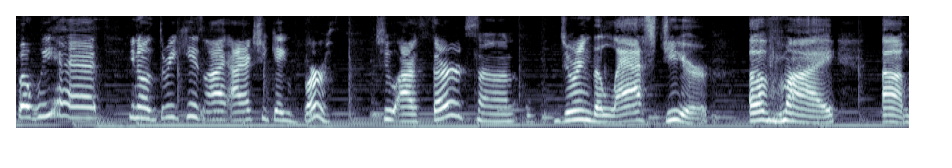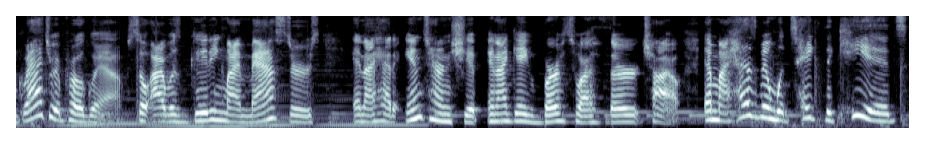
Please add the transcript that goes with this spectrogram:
but we had, you know, three kids. I, I actually gave birth to our third son during the last year of my um, graduate program. So I was getting my master's and I had an internship and I gave birth to our third child. And my husband would take the kids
